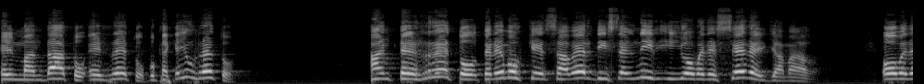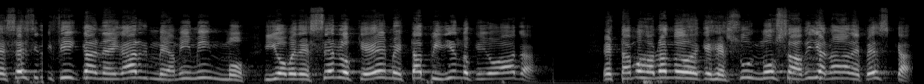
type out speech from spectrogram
el mandato, el reto, porque aquí hay un reto. Ante el reto tenemos que saber discernir y obedecer el llamado. Obedecer significa negarme a mí mismo y obedecer lo que Él me está pidiendo que yo haga. Estamos hablando de que Jesús no sabía nada de pesca.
